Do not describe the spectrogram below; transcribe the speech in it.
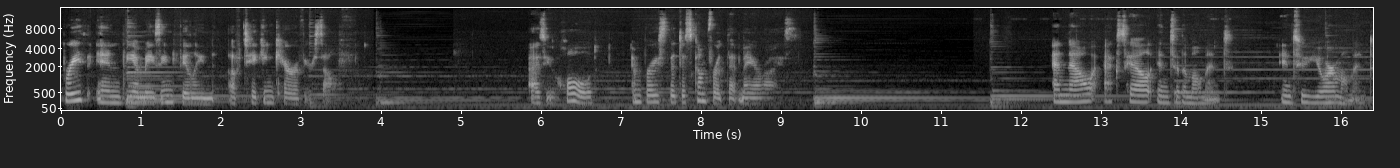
Breathe in the amazing feeling of taking care of yourself. As you hold, embrace the discomfort that may arise. And now exhale into the moment, into your moment.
